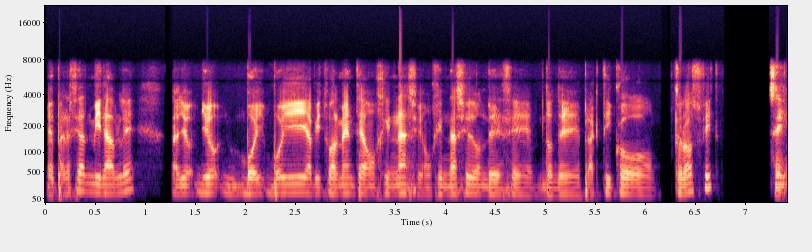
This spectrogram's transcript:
me parece admirable, yo, yo voy, voy habitualmente a un gimnasio, un gimnasio donde, se, donde practico CrossFit. Sí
